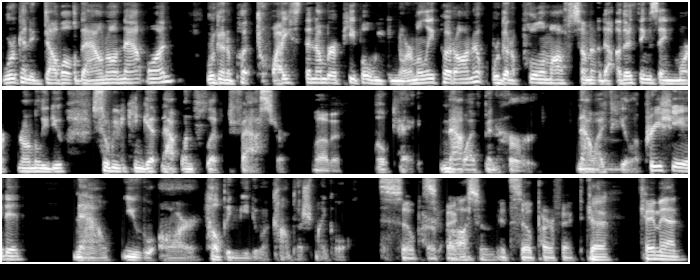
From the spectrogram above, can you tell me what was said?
we're going to double down on that one we're going to put twice the number of people we normally put on it. We're going to pull them off some of the other things they more normally do so we can get that one flipped faster. Love it. Okay. Now I've been heard. Now I mm. feel appreciated. Now you are helping me to accomplish my goal. So perfect. It's awesome. It's so perfect. Okay. Okay, man.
